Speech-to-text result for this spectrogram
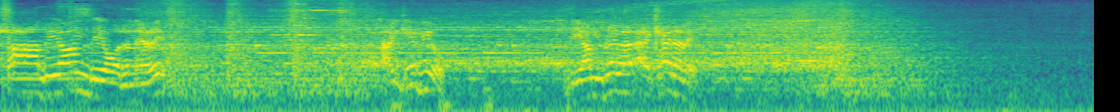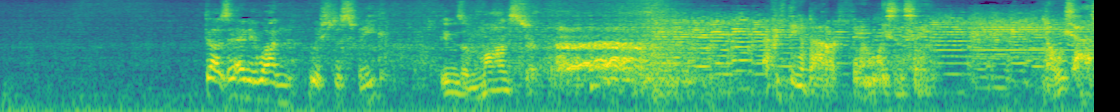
far beyond the ordinary. I give you the Umbrella Academy. Does anyone wish to speak? He was a monster. Everything about our family is insane. It always has.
